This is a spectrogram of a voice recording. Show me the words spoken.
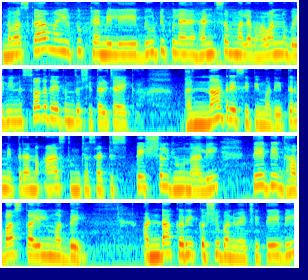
नमस्कार my YouTube family beautiful and handsome मला भावांनो बहिणींनी स्वागत आहे तुमचं शीतलच्या एका भन्नाट रेसिपीमध्ये तर मित्रांनो आज तुमच्यासाठी स्पेशल घेऊन आली ते बी धाबा स्टाईलमध्ये अंडा करी कशी बनवायची ते बी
